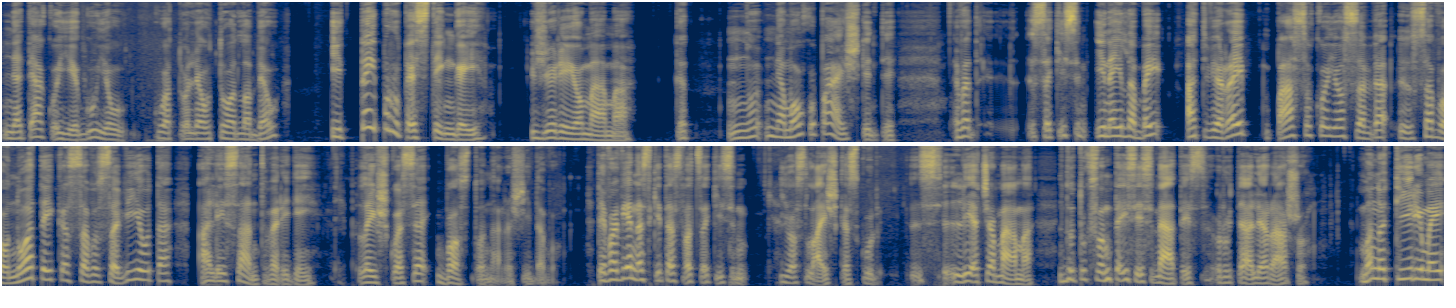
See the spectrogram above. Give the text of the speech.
neteko jėgų, jau kuo toliau, tuo labiau. Į taip rūpestingai žiūrėjo mama, kad, nu, nemoku paaiškinti. Vat, sakysim, jinai labai atvirai pasakojo save, savo nuotaiką, savo savijautą Aliai Santvariniai. Laiškuose Bostoną rašydavo. Tai va vienas kitas, va sakysim, jos laiškas, kur liečia mamą. 2000 metais Rutelė rašo. Mano tyrimai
